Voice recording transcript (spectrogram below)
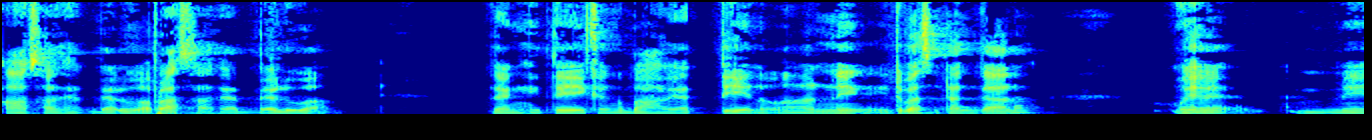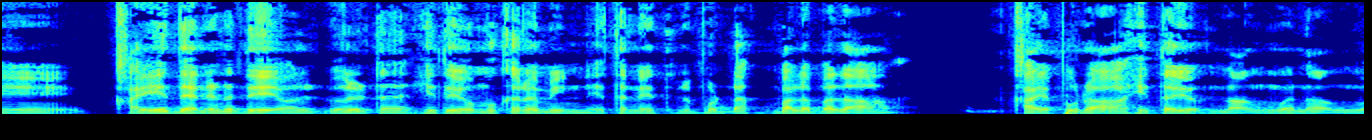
ආසාසයක් බැලුවා, ප්‍රසආසයක් බැලුවා. දැන් හිතේ එකඟ භාවයක් තියෙනවා. අන්න ඊට පස්සේ ටක් ගාලා ඔය මේ කයේ දැනෙන දේවල් වලට හිත යොමු කරමින් එතන එතන පොඩ්ඩක් බල බලා කය පුරා හිත නංව නංව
